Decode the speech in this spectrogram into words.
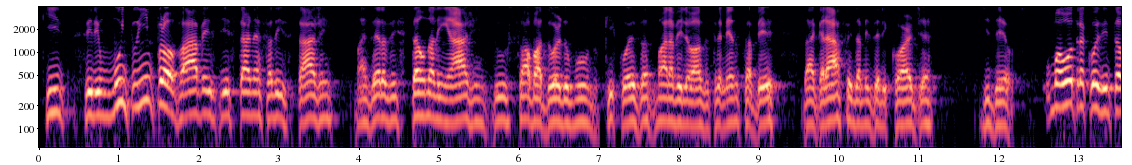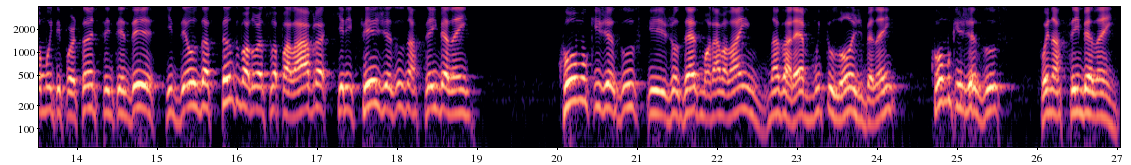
que seriam muito improváveis de estar nessa listagem, mas elas estão na linhagem do Salvador do mundo. Que coisa maravilhosa, tremendo saber da graça e da misericórdia de Deus. Uma outra coisa, então, muito importante você entender que Deus dá tanto valor à sua palavra que ele fez Jesus nascer em Belém. Como que Jesus, que José morava lá em Nazaré, muito longe de Belém, como que Jesus foi nascer em Belém.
